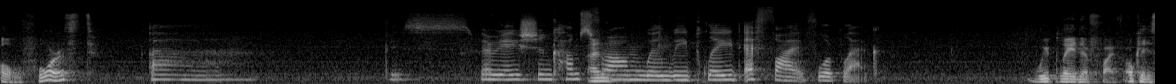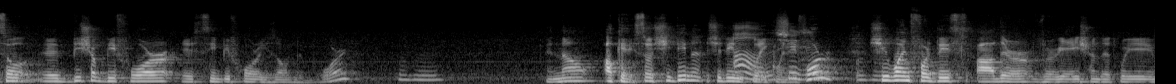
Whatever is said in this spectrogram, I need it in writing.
all forced Uh, this variation comes And- from when we played f5 for black. We played f5. Okay, so uh, bishop b4, uh, c4 is on the board. Mhm. And now, okay, so she didn't she didn't Oh, play queen she a4. didn't. She went for this other variation that we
